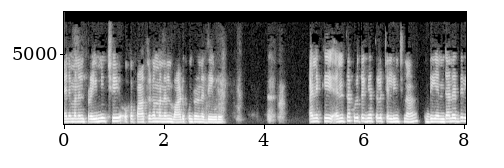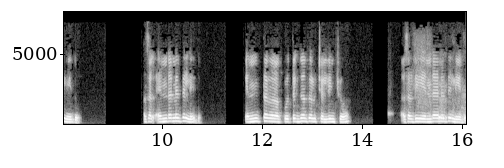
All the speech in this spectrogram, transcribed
ఆయన మనల్ని ప్రేమించి ఒక పాత్రగా మనల్ని వాడుకుంటున్న దేవుడు. ఆయనకి ఎంత కృతజ్ఞతలు చెల్లించినా ది ఎండ్ అనేది లేదు. అసలు ఎండ్ అనేది లేదు. ఎంత కృతజ్ఞతలు చెల్లించో అసలు ది ఎండ్ అనేది లేదు.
